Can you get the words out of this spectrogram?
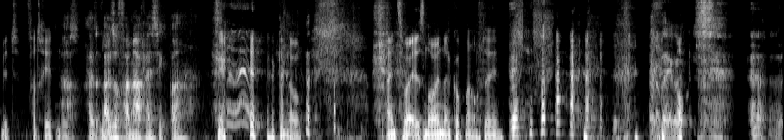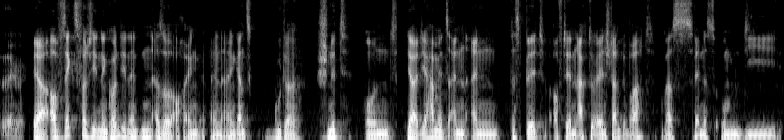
mit vertreten ist. also, also vernachlässigbar. genau. Ein, zwei S9, dann kommt man auch dahin. Sehr gut. Ja, ja, auf sechs verschiedenen Kontinenten, also auch ein, ein, ein ganz guter Schnitt. Und ja, die haben jetzt ein, ein, das Bild auf den aktuellen Stand gebracht, was, wenn es um die,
